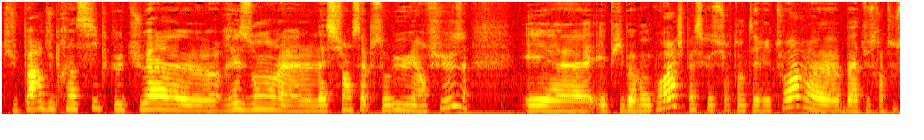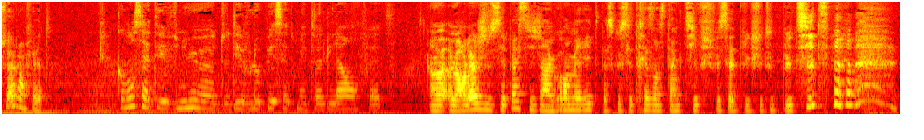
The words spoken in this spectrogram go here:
tu pars du principe que tu as raison, la, science absolue et infuse, et, euh, et, puis bah, bon courage parce que sur ton territoire, euh, bah, tu seras tout seul en fait. Comment ça t'est venu euh, de développer cette méthode-là en fait? Alors là, je sais pas si j'ai un grand mérite parce que c'est très instinctif, je fais ça depuis que je suis toute petite.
